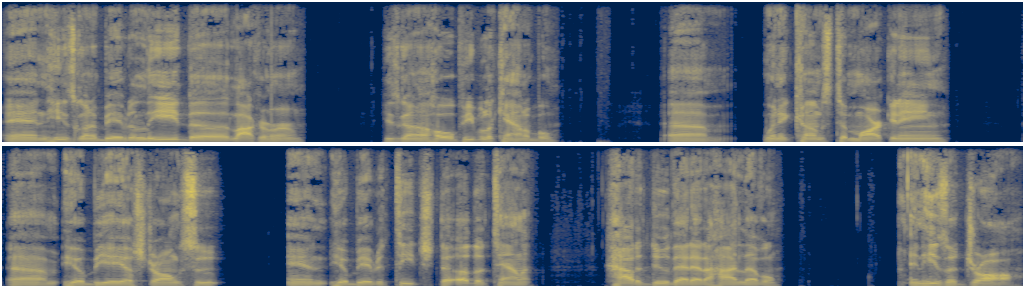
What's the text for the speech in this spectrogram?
and he's going to be able to lead the locker room He's going to hold people accountable. Um, when it comes to marketing, um, he'll be a strong suit and he'll be able to teach the other talent how to do that at a high level. And he's a draw.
